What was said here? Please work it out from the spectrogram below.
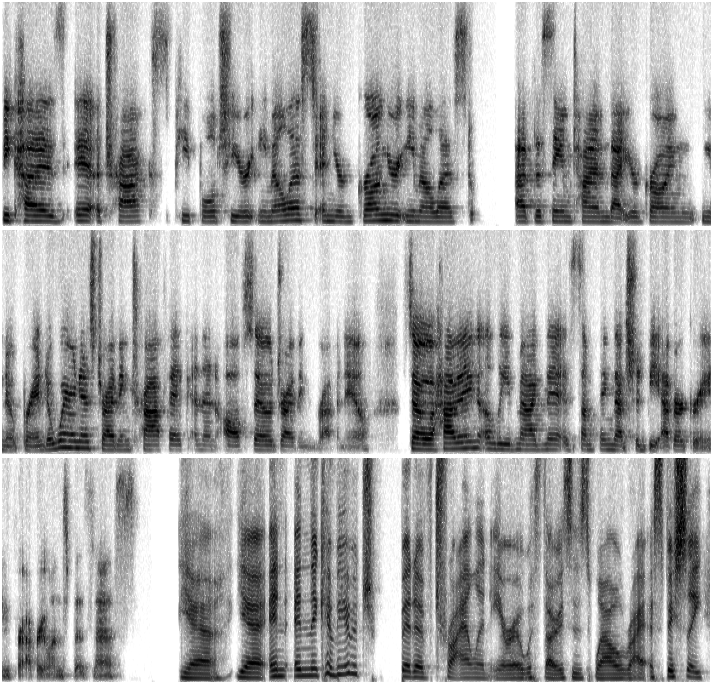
because it attracts people to your email list and you're growing your email list at the same time that you're growing you know brand awareness driving traffic and then also driving revenue. So having a lead magnet is something that should be evergreen for everyone's business. Yeah yeah and and there can be a bit of trial and error with those as well right? Especially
